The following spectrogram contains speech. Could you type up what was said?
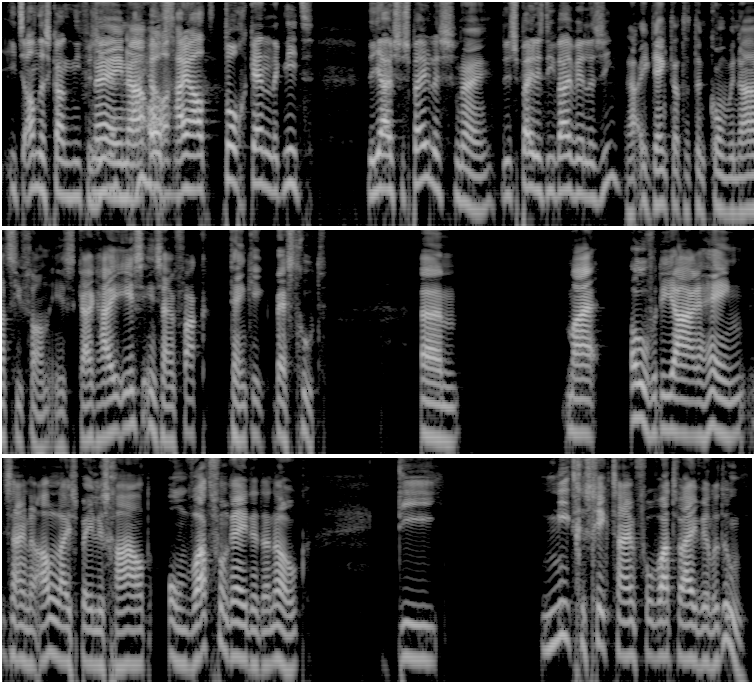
iets anders kan ik niet verzinnen. Nee, nou, hij, of- hij haalt toch kennelijk niet de juiste spelers. Nee. De spelers die wij willen zien. Nou, ik denk dat het een combinatie van is. Kijk, hij is in zijn vak, denk ik, best goed. Ehm, maar over de jaren heen zijn er allerlei spelers gehaald, om wat voor reden dan ook, die niet geschikt zijn voor wat wij willen doen.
